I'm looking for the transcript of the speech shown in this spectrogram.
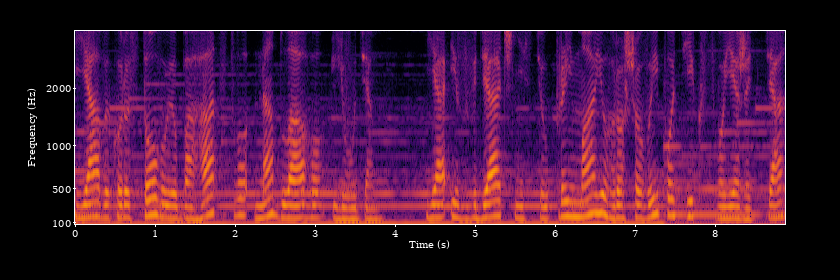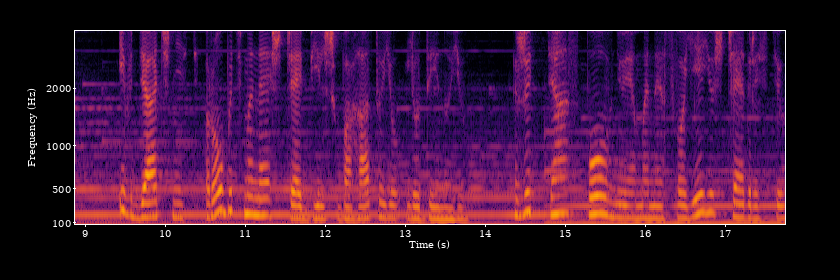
Я використовую багатство на благо людям. Я із вдячністю приймаю грошовий потік в своє життя, і вдячність робить мене ще більш багатою людиною. Життя сповнює мене своєю щедрістю,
